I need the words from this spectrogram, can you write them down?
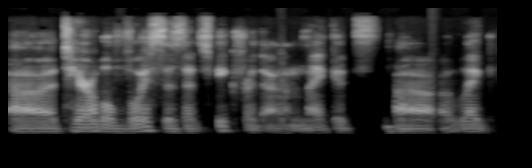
uh, terrible voices that speak for them. Like it's uh, like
